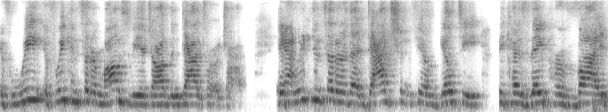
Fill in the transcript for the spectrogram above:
if we if we consider moms to be a job then dads are a job if yeah. we consider that dads shouldn't feel guilty because they provide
